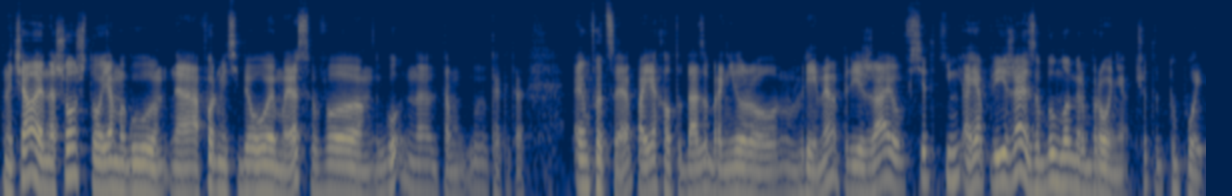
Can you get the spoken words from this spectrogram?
Сначала я нашел, что я могу э, оформить себе ОМС в там, как это, МФЦ, поехал туда, забронировал время, приезжаю, все такие... А я приезжаю, забыл номер брони, что-то тупой.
